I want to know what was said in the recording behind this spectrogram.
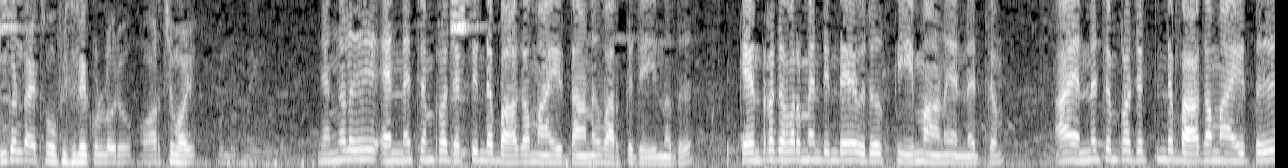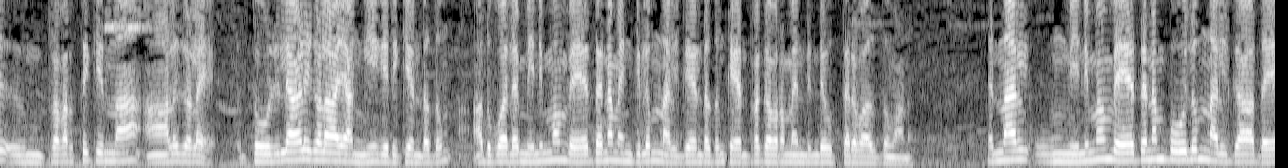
ഇൻകം ടാക്സ് ഓഫീസിലേക്കുള്ള ഒരു മാർച്ചുമായി മുന്നോട്ട് ഞങ്ങൾ എൻ എച്ച് എം പ്രൊജക്ടിന്റെ ഭാഗമായിട്ടാണ് വർക്ക് ചെയ്യുന്നത്. കേന്ദ്ര ഗവൺമെന്റിന്റെ ഒരു സ്കീമാണ് എൻ എച്ച് എം ആ എൻ എച്ച് എം പ്രൊജക്ടിന്റെ ഭാഗമായിട്ട് പ്രവർത്തിക്കുന്ന ആളുകളെ തൊഴിലാളികളായി അംഗീകരിക്കേണ്ടതും അതുപോലെ മിനിമം വേതനമെങ്കിലും നൽകേണ്ടതും കേന്ദ്ര ഗവൺമെന്റിന്റെ ഉത്തരവാദിത്വമാണ്. എന്നാൽ മിനിമം വേതനം പോലും നൽകാതെ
